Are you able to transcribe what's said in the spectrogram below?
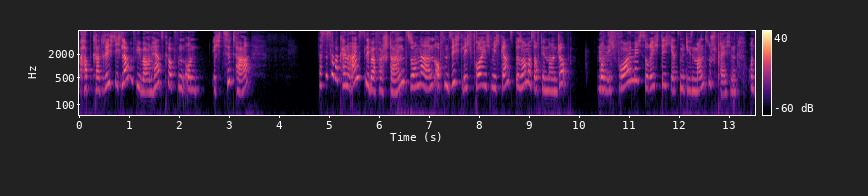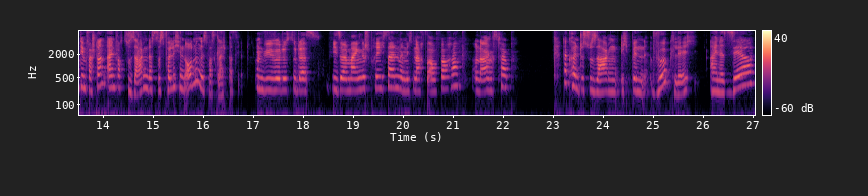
habe gerade richtig Lampenfieber und Herzklopfen und ich zitter. Das ist aber keine Angst, lieber Verstand, sondern offensichtlich freue ich mich ganz besonders auf den neuen Job. Mhm. Und ich freue mich so richtig, jetzt mit diesem Mann zu sprechen und dem Verstand einfach zu sagen, dass das völlig in Ordnung ist, was gleich passiert. Und wie würdest du das, wie soll mein Gespräch sein, wenn ich nachts aufwache und Angst habe? Da könntest du sagen, ich bin wirklich eine sehr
